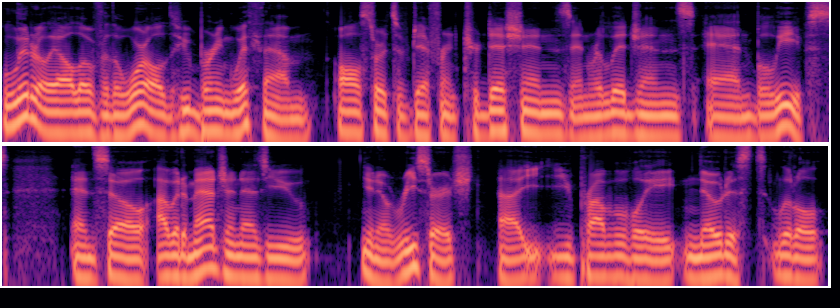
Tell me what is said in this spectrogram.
literally all over the world who bring with them all sorts of different traditions and religions and beliefs. And so I would imagine as you you know researched, uh, you, you probably noticed little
